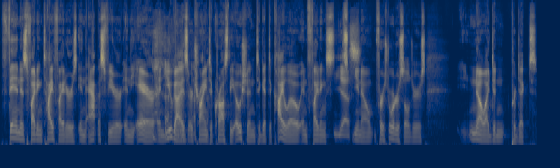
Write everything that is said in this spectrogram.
Finn is fighting Tie fighters in the atmosphere in the air, and you guys are trying to cross the ocean to get to Kylo and fighting, Yes. you know, First Order soldiers. No, I didn't predict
